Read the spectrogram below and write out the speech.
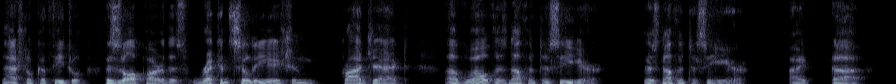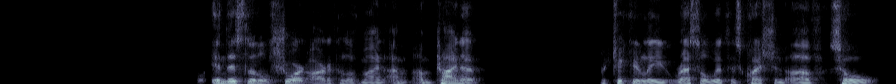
National Cathedral. This is all part of this reconciliation project of, well, there's nothing to see here. There's nothing to see here, right? Uh, in this little short article of mine, I'm I'm trying to particularly wrestle with this question of so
